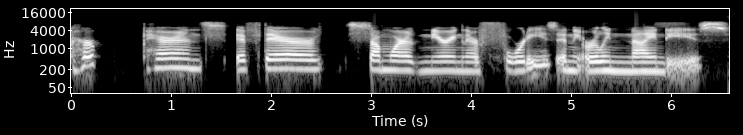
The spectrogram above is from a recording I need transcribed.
her parents, if they're somewhere nearing their 40s in the early 90s,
